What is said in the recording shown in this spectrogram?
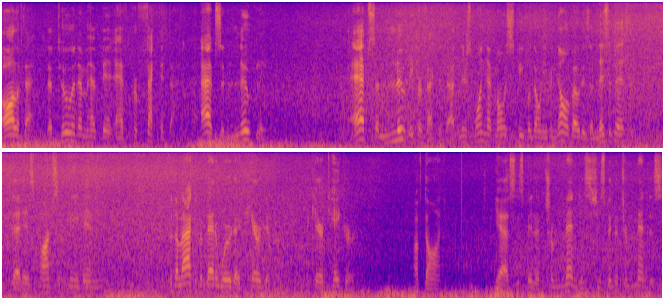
all of that. The two of them have been have perfected that. Absolutely absolutely perfected that. And there's one that most people don't even know about is Elizabeth, that has constantly been, for the lack of a better word, a caregiver, a caretaker of Dawn. Yes, it's been a tremendous, she's been a tremendous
